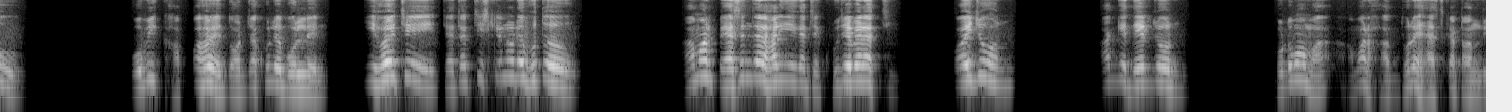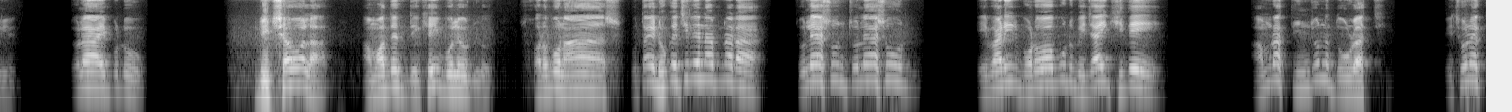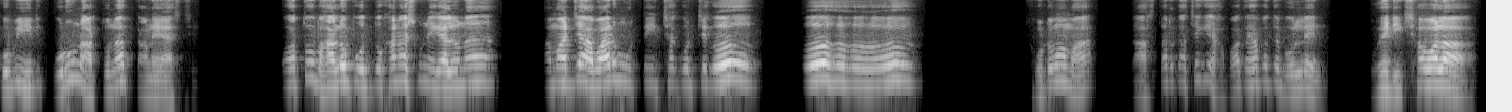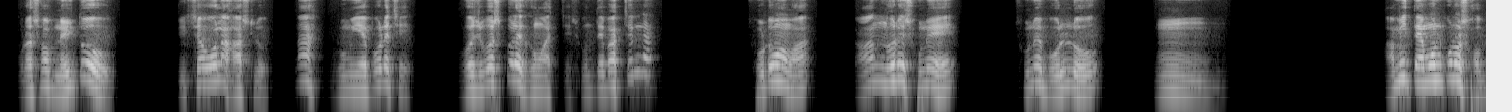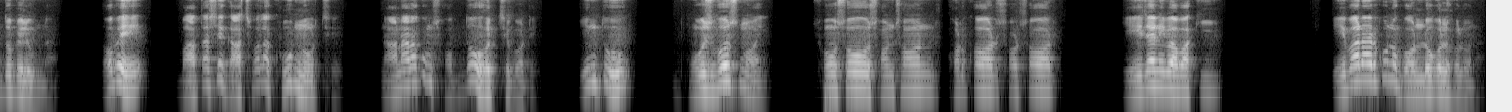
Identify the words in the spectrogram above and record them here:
কবি খাপ্পা হয়ে দরজা খুলে বললেন, কি হয়েছে? চেঁচাচ্ছিস কেন রে ভূত? আমার প্যাসেঞ্জার হারিয়ে গেছে, খুঁজে বেড়াচ্ছি। কয়জন? আগে দেড়জন। ছোট মামা আমার হাত ধরে হ্যাচকা টান দিলেন। চলে আয় পুটু। রিক্সাওয়ালা আমাদের দেখেই বলে উঠল, সর্বনাশ, কোথায় ঢুকেছিলেন আপনারা? চলে আসুন চলে আসুন। এ বাড়ির বড়বাবুর বেজাই খিদে। আমরা তিনজনে দৌড়াচ্ছি। পেছনে কবির করুণ আর্তনাদ কানে আসছে। কত ভালো পদ্যখানা শুনে গেল না? আমার যে আবার মরতে ইচ্ছা করছে গো। ও হো হো হো। ছোট মামা রাস্তার কাছে গিয়ে হাঁপাতে হাঁপাতে বললেন, ওহে রিক্সাওয়ালা, ওরা সব নেই তো? রিক্সাওয়ালা হাসলো না ঘুমিয়ে পড়েছে। ভোজ ভোজ করে ঘুমাচ্ছে, শুনতে পাচ্ছেন না? ছোট মামা কান ধরে শুনে শুনে বলল, হুম, আমি তেমন কোনো শব্দ পেলুম না। তবে বাতাসে গাছপালা খুব নড়ছে। নানা রকম শব্দও হচ্ছে বটে। কিন্তু ভোস ভোস নয়। শোঁ শোঁ, শন খড়খড় সরসর এ জানি বাবা কি? এবার আর কোনো গণ্ডগোল হলো না।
